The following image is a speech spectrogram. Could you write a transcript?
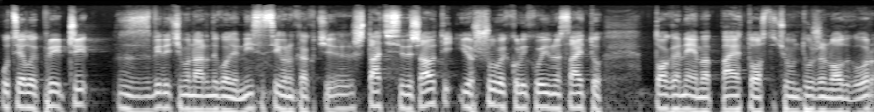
u celoj priči, vidjet ćemo naredne godine. Nisam siguran kako će, šta će se dešavati, još uvek koliko vidim na sajtu, toga nema, pa eto, ostaću vam dužan odgovor,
